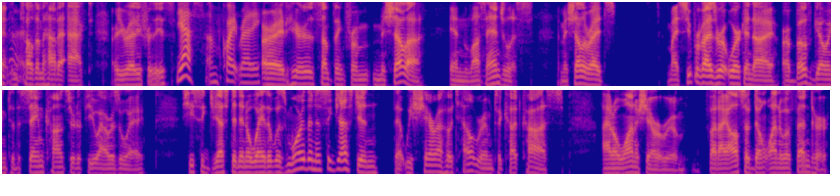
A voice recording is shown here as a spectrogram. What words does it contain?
right. and tell them how to act. Are you ready for these? Yes, I'm quite ready. All right, here is something from Michelle in Los Angeles. And Michelle writes My supervisor at work and I are both going to the same concert a few hours away. She suggested in a way that was more than a suggestion that we share a hotel room to cut costs. I don't want to share a room, but I also don't want to offend her.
